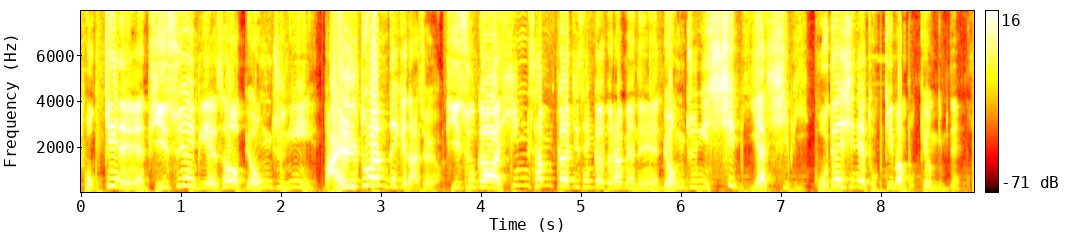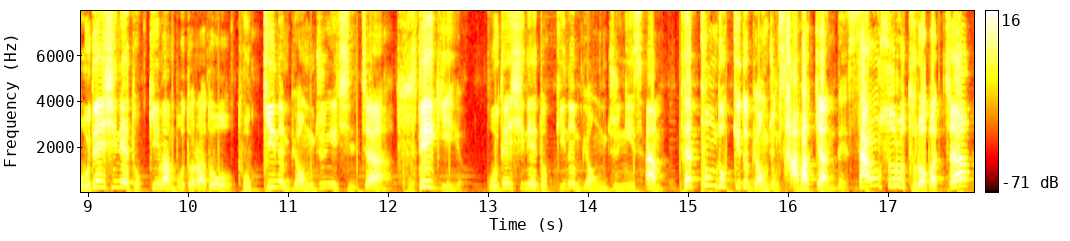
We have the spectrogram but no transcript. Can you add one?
도끼는 비수에 비해서 명중이 말도 안 되게 낮아요. 비수가 힘 3까지 생각을 하면은 명중이 12야 12. 고대신의 도끼만 볼게요 형님들. 고대신의 도끼만 보더라도 도끼는 명중이 진짜 부대기예요. 고대신의 도끼는 명중이 3 태풍 도끼도 명중 4밖에 안 돼. 쌍수로 들어봤자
